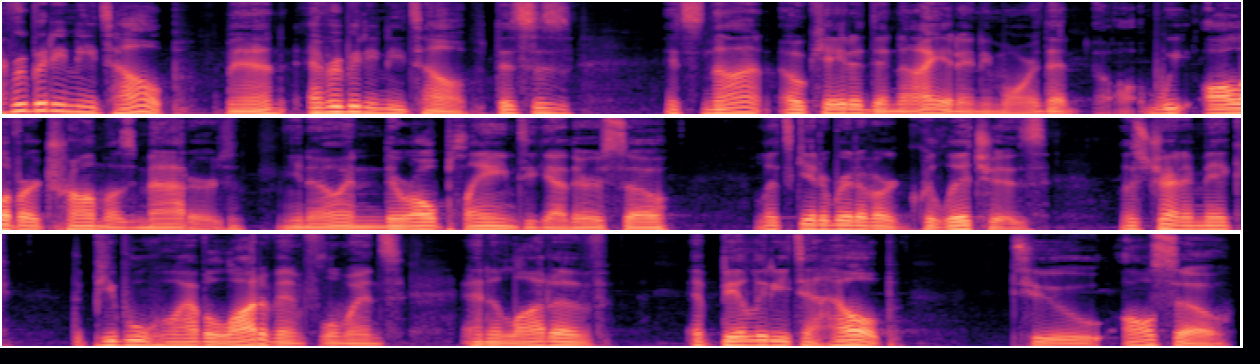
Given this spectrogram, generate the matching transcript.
Everybody needs help, man. Everybody needs help. This is it's not okay to deny it anymore that we all of our traumas matters, you know, and they're all playing together. So let's get rid of our glitches. Let's try to make the people who have a lot of influence and a lot of ability to help to also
